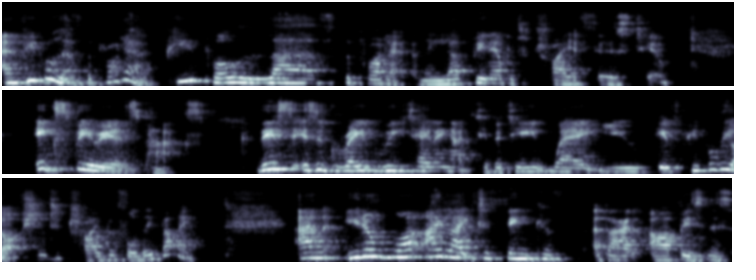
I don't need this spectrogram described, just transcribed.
And people love the product. People love the product and they love being able to try it first too. Experience packs. This is a great retailing activity where you give people the option to try before they buy. And you know what I like to think of about our business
